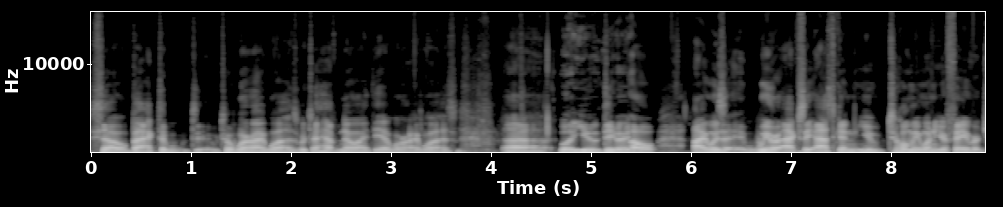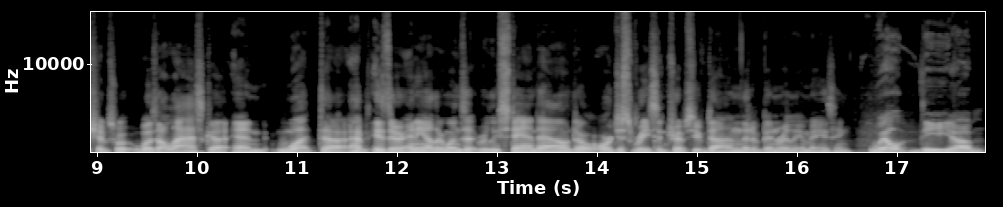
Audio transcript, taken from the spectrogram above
So back to, to to where I was, which I have no idea where I was. Uh, Well, you, did- you had, oh, I was. We were actually asking. You told me one of your favorite trips wa- was Alaska, and what uh, have? Is there any other ones that really stand out, or, or just recent trips you've done that have been really amazing? Well, the um,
